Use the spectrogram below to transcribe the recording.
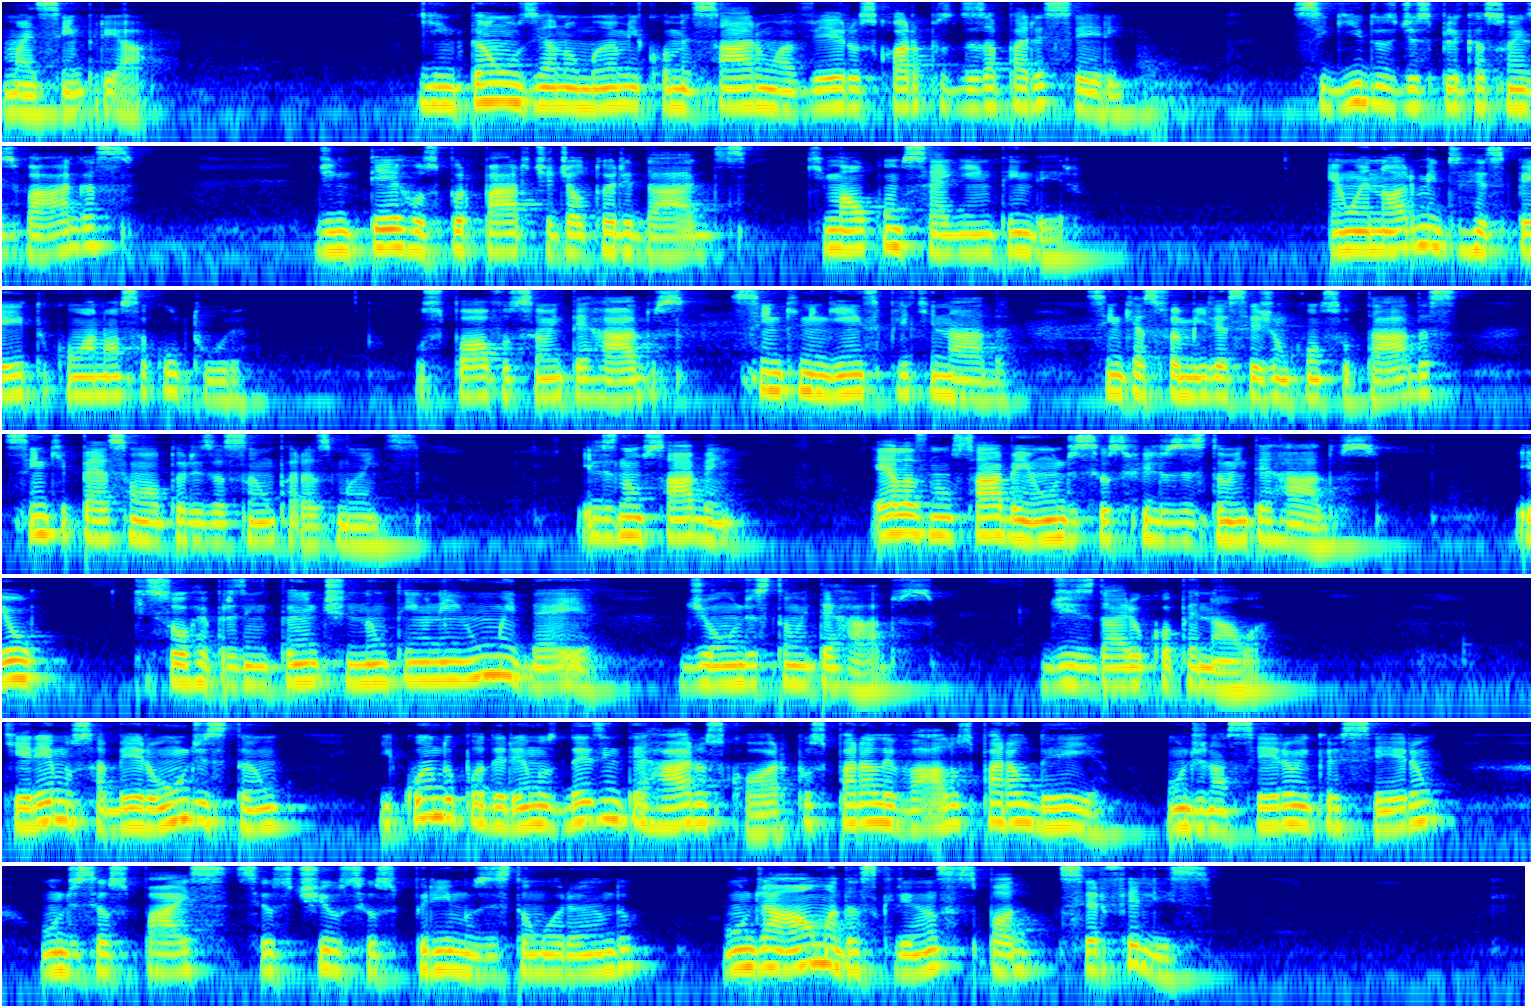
Mas sempre há. E então os Yanomami começaram a ver os corpos desaparecerem, seguidos de explicações vagas de enterros por parte de autoridades que mal conseguem entender. É um enorme desrespeito com a nossa cultura. Os povos são enterrados sem que ninguém explique nada, sem que as famílias sejam consultadas, sem que peçam autorização para as mães. Eles não sabem, elas não sabem onde seus filhos estão enterrados. Eu, que sou representante, não tenho nenhuma ideia de onde estão enterrados, diz Dario Kopenawa. Queremos saber onde estão e quando poderemos desenterrar os corpos para levá-los para a aldeia, onde nasceram e cresceram, onde seus pais, seus tios, seus primos estão morando, onde a alma das crianças pode ser feliz.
